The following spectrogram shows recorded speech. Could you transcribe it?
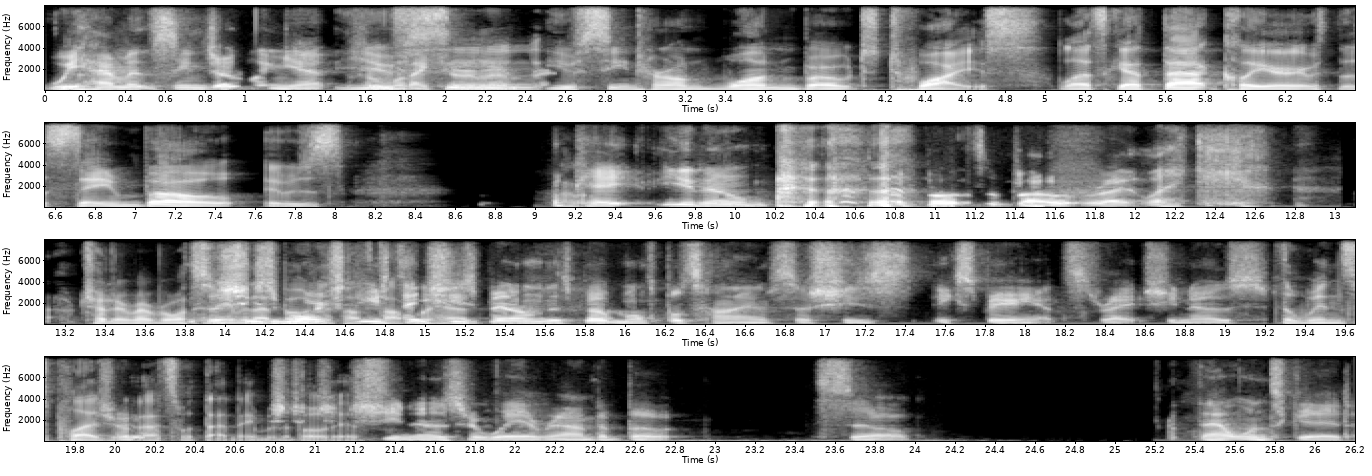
we haven't seen juggling yet, from you've what I can seen remember. you've seen her on one boat twice. Let's get that clear. It was the same boat. It was oh. Okay, you know, a boat's a boat, right? Like, I'm trying to remember what the so name of she's more. is off the You top say of my she's head. been on this boat multiple times, so she's experienced, right? She knows. The Wind's Pleasure. Oh, That's what that name of the boat is. She knows her way around a boat, so that one's good.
